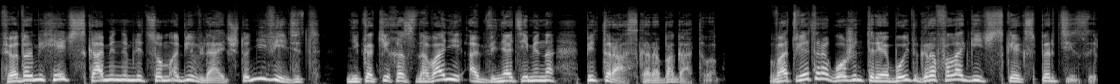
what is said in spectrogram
Федор Михеевич с каменным лицом объявляет, что не видит никаких оснований обвинять именно Петра Скоробогатого. В ответ Рогожин требует графологической экспертизы.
